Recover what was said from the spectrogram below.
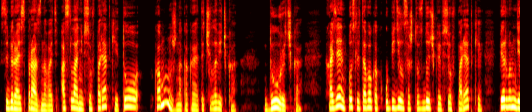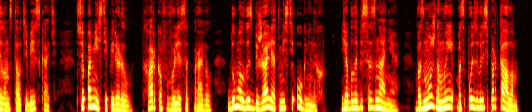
собираясь праздновать, а с все в порядке, то кому нужна какая-то человечка?» «Дурочка!» Хозяин после того, как убедился, что с дочкой все в порядке, первым делом стал тебя искать. Все поместье перерыл, Тхарков в лес отправил. Думал, вы сбежали от мести огненных. Я была без сознания. Возможно, мы воспользовались порталом.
